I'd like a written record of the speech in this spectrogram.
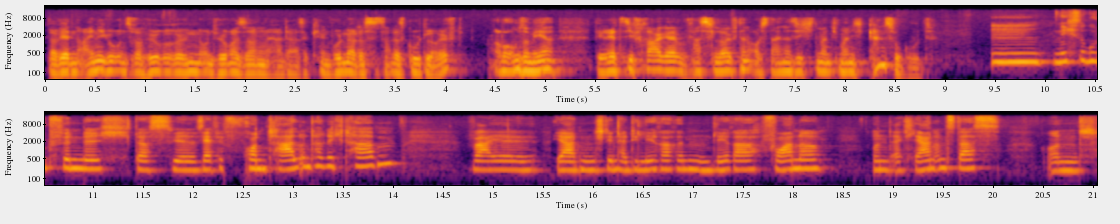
Da werden einige unserer Hörerinnen und Hörer sagen, ja, da ist ja kein Wunder, dass es alles gut läuft. Aber umso mehr wäre jetzt die Frage, was läuft denn aus deiner Sicht manchmal nicht ganz so gut? Mm, nicht so gut finde ich, dass wir sehr viel Frontalunterricht haben, weil ja, dann stehen halt die Lehrerinnen und Lehrer vorne und erklären uns das und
